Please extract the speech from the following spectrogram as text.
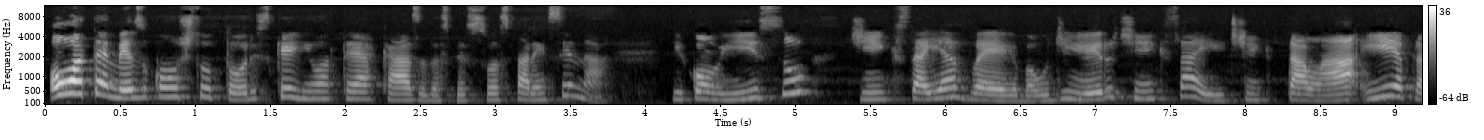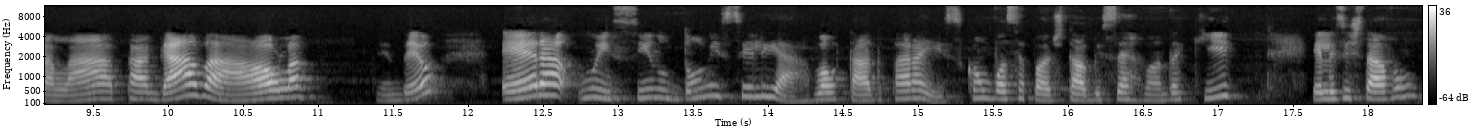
Ou até mesmo com os tutores que iam até a casa das pessoas para ensinar. E com isso, tinha que sair a verba, o dinheiro tinha que sair, tinha que estar lá, ia para lá, pagava a aula, entendeu? Era um ensino domiciliar, voltado para isso. Como você pode estar observando aqui, eles estavam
